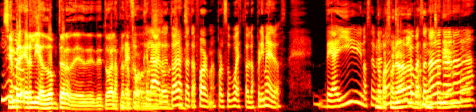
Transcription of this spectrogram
Siempre early adopter de, todas las plataformas. claro, de todas las plataformas, por supuesto, los primeros. De ahí, no sé, no pasó nada. No pasó nada, nada, nada.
